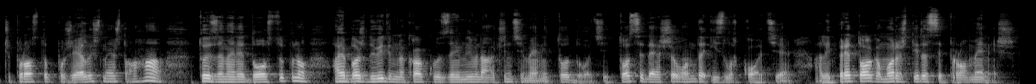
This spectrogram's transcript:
Znači, prosto poželiš nešto, aha, to je za mene dostupno, aj baš da vidim na kako zanimljiv način će meni to doći. To se dešava onda iz lakoće, ali pre toga moraš ti da se promeniš.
